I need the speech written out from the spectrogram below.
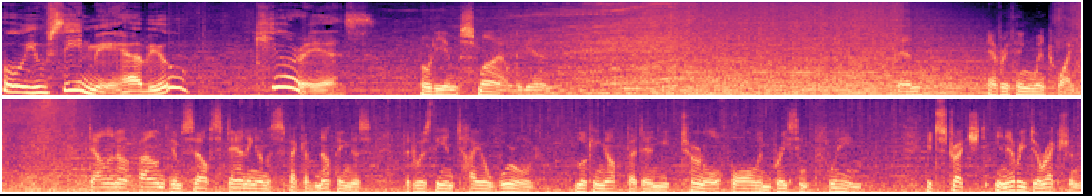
Oh, you've seen me, have you? Curious. Odium smiled again. Then everything went white. Dalinar found himself standing on a speck of nothingness that was the entire world, looking up at an eternal, all-embracing flame. It stretched in every direction,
